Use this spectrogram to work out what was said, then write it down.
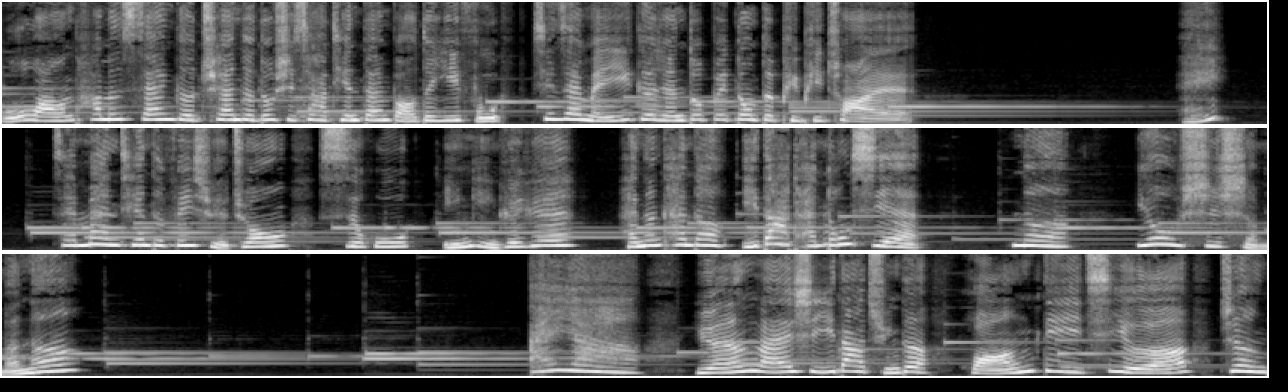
国王他们三个穿的都是夏天单薄的衣服，现在每一个人都被冻得皮皮喘。哎，哎，在漫天的飞雪中，似乎隐隐约约还能看到一大团东西，那又是什么呢？哎呀，原来是一大群的皇帝企鹅正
